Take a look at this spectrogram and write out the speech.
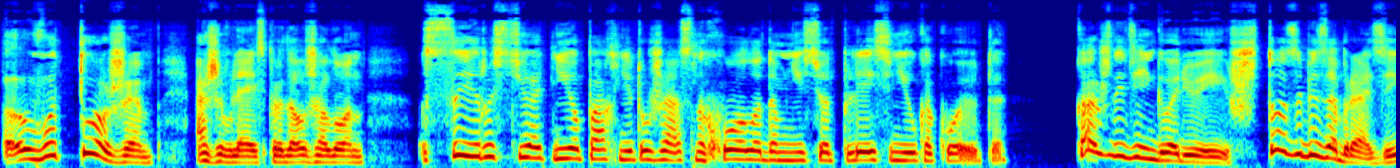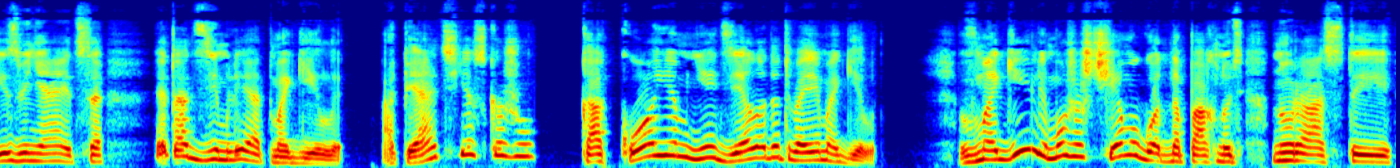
«Вот тоже», — оживляясь, продолжал он, — «сыростью от нее пахнет ужасно, холодом несет, плесенью какую-то. Каждый день говорю ей, что за безобразие, извиняется, это от земли, от могилы. Опять я скажу, какое мне дело до твоей могилы? В могиле можешь чем угодно пахнуть, но раз ты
